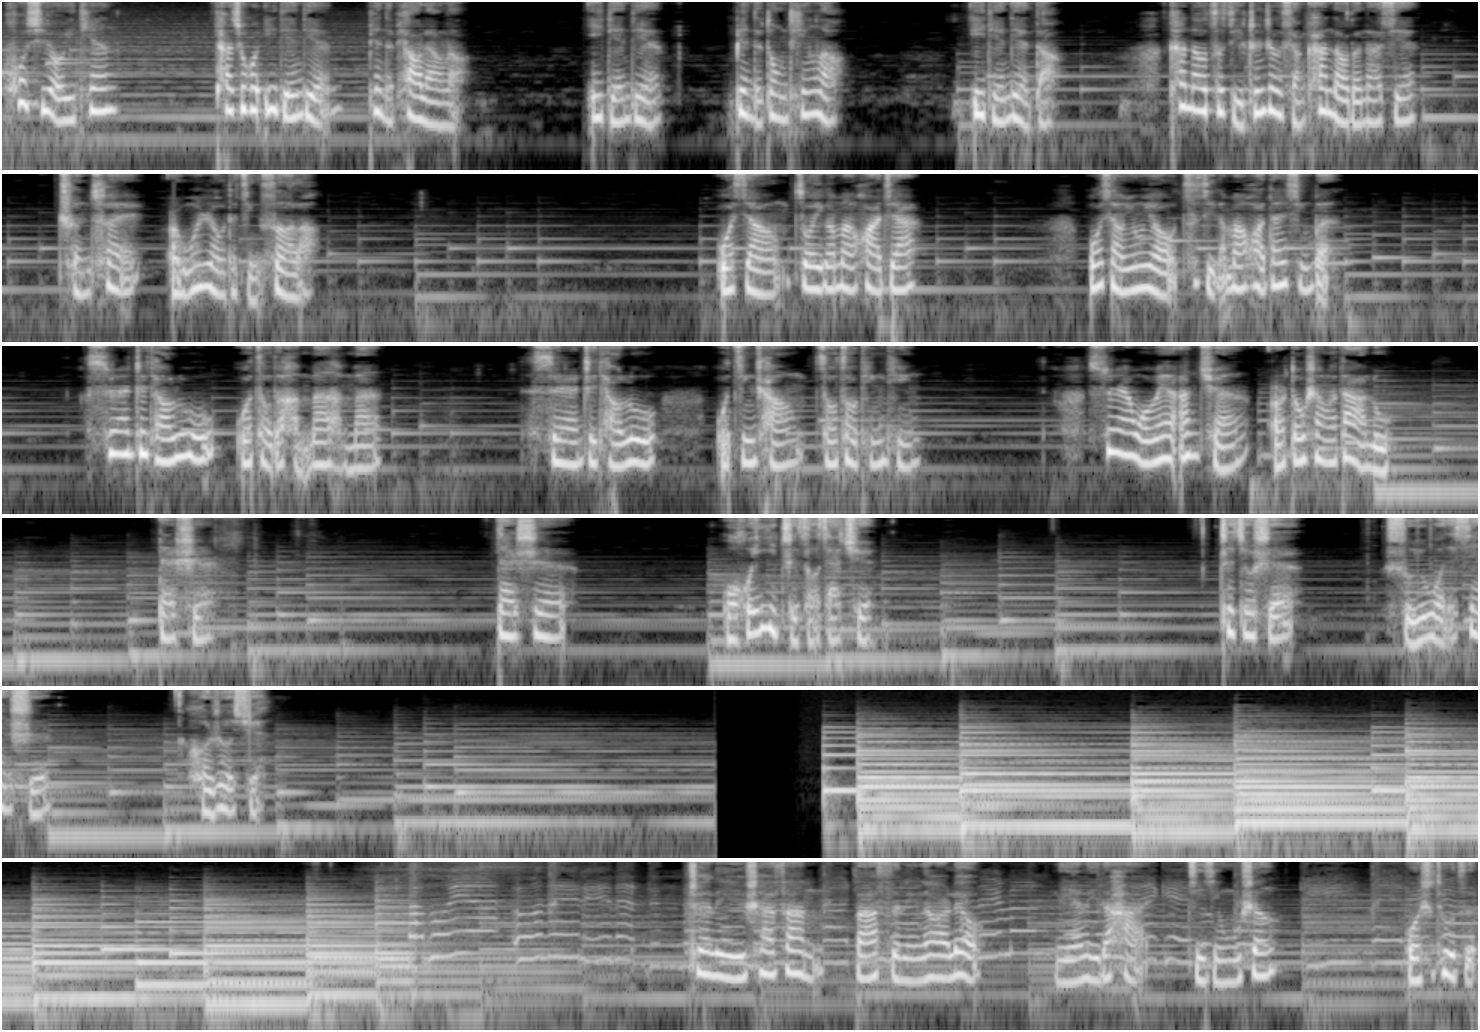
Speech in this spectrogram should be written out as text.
或许有一天，它就会一点点变得漂亮了，一点点变得动听了，一点点的看到自己真正想看到的那些纯粹而温柔的景色了。我想做一个漫画家，我想拥有自己的漫画单行本。虽然这条路我走得很慢很慢，虽然这条路我经常走走停停，虽然我为了安全而兜上了大路，但是，但是我会一直走下去，这就是属于我的现实和热血。这里是 FM 八四零六二六，年里的海，寂静无声。我是兔子。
